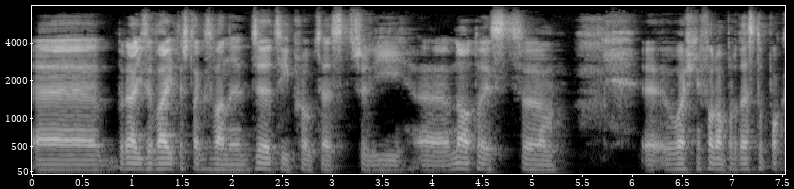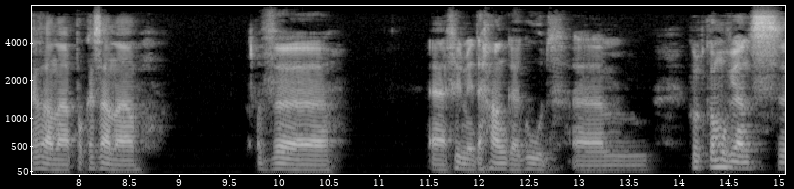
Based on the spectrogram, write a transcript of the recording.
E, realizowali też tak zwany dirty protest, czyli no to jest właśnie forma protestu pokazana, pokazana w E, filmie The Hunger Good. Krótko mówiąc, e,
